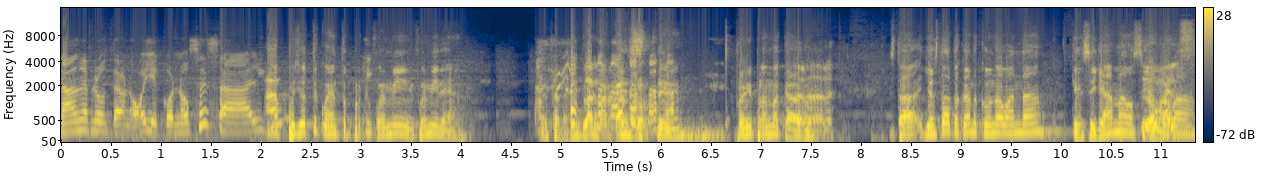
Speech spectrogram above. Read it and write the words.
Nada más me preguntaron, oye, ¿conoces a alguien? Ah, pues yo te cuento porque fue mi, fue mi idea. Plan macabro. Este, fue mi plan Dale, macabro. dale. Está- yo estaba tocando con una banda que se llama o se Lomels. llamaba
